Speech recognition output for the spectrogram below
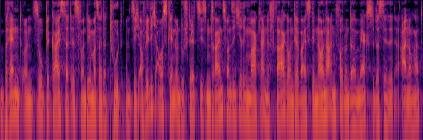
brennt und so begeistert ist von dem, was er da tut und sich auch wirklich auskennt und du stellst diesem 23-jährigen Makler eine Frage und der weiß genau eine Antwort und da merkst du, dass der Ahnung hat.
